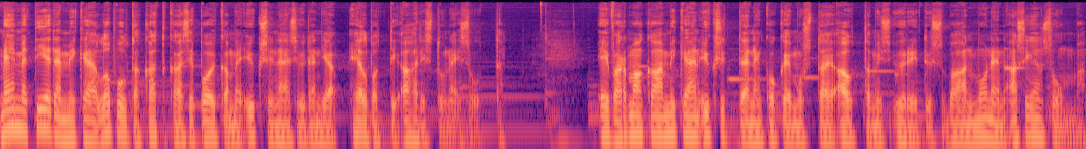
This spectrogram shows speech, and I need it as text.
Me emme tiedä, mikä lopulta katkaisi poikamme yksinäisyyden ja helpotti ahdistuneisuutta. Ei varmaankaan mikään yksittäinen kokemus tai auttamisyritys, vaan monen asian summa.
